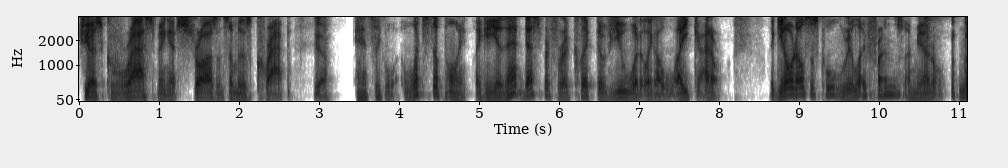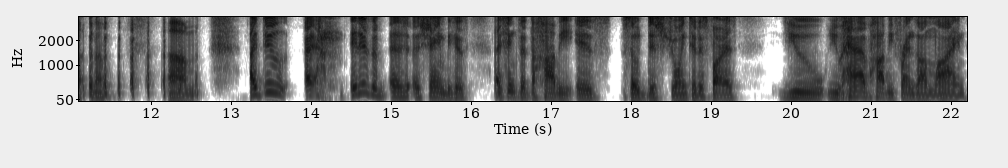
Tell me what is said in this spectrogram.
just grasping at straws on some of this crap. Yeah. And it's like, what's the point? Like, are you that desperate for a click of you? What, like a like? I don't, like, you know what else is cool? Real life friends. I mean, I don't, I'm not gonna, um, I do. I, it is a, a, a shame because I think that the hobby is so disjointed as far as you you have hobby friends online,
